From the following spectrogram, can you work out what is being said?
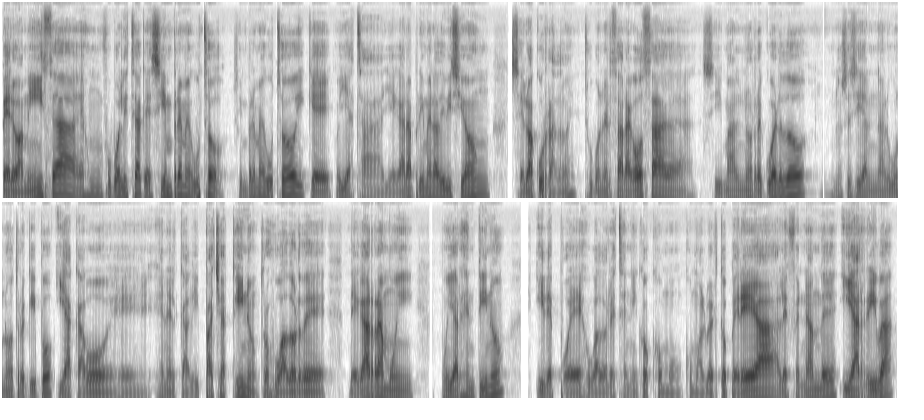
pero a mí Iza es un futbolista que siempre me gustó, siempre me gustó y que, oye, hasta llegar a primera división se lo ha currado. ¿eh? Estuvo en el Zaragoza, si mal no recuerdo, no sé si en algún otro equipo, y acabó eh, en el Cádiz. Pacha Espino, otro jugador de, garra muy, muy argentino, y después jugadores técnicos como, como Alberto Perea, Alex Fernández, y arriba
